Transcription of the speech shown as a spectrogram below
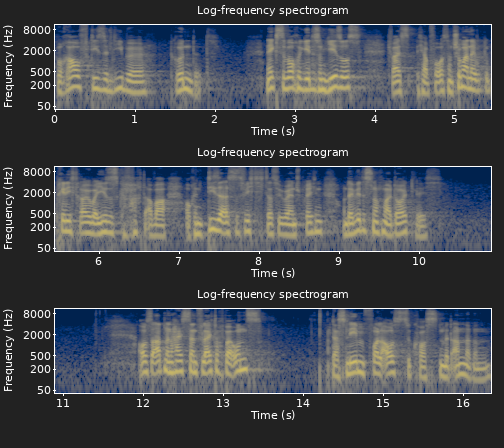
worauf diese Liebe gründet. Nächste Woche geht es um Jesus. Ich weiß, ich habe vor Ostern schon mal eine Predigtreihe über Jesus gemacht, aber auch in dieser ist es wichtig, dass wir über ihn sprechen. Und da wird es nochmal deutlich. Ausatmen heißt dann vielleicht auch bei uns, das Leben voll auszukosten mit anderen,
